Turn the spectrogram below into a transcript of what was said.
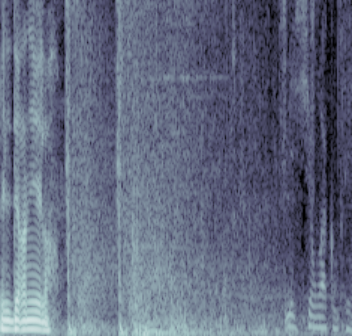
Et le dernier est là. Mission accomplie.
